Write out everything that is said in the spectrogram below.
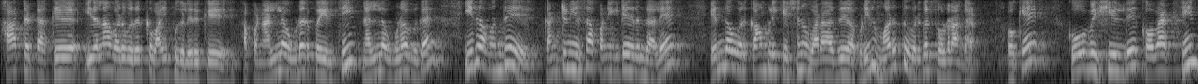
ஹார்ட் அட்டாக்கு இதெல்லாம் வருவதற்கு வாய்ப்புகள் இருக்குது அப்போ நல்ல உடற்பயிற்சி நல்ல உணவுகள் இதை வந்து கண்டினியூஸாக பண்ணிக்கிட்டே இருந்தாலே எந்த ஒரு காம்ப்ளிகேஷனும் வராது அப்படின்னு மருத்துவர்கள் சொல்கிறாங்க ஓகே கோவிஷீல்டு கோவேக்சின்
